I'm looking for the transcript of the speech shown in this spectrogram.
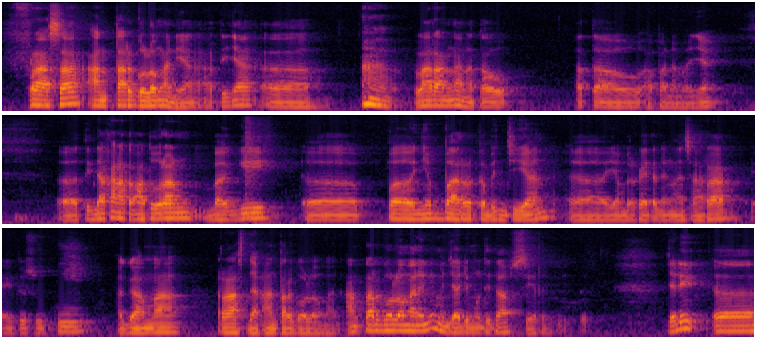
frasa antar golongan ya artinya eh, larangan atau atau apa namanya eh, tindakan atau aturan bagi eh, penyebar kebencian eh, yang berkaitan dengan sara yaitu suku, agama, ras dan antar golongan. Antar golongan ini menjadi multitafsir gitu. Jadi eh,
